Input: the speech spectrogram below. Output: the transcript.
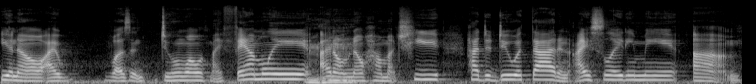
you know, I wasn't doing well with my family. I don't know how much he had to do with that and isolating me. Um,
